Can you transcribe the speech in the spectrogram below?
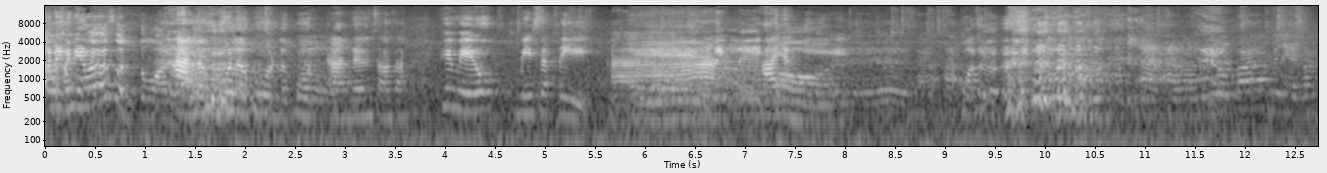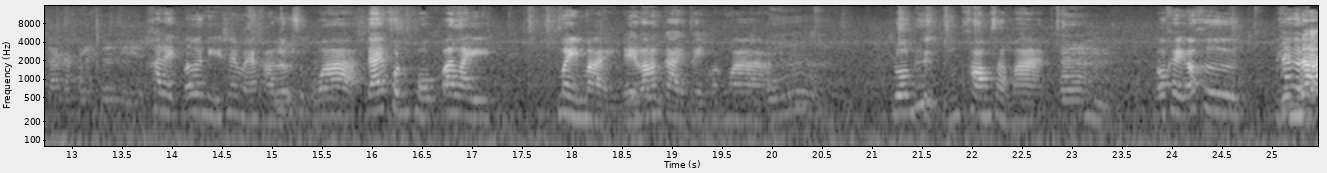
อันนี้อันนี้ว่าจะส่วนตัวเลย อะเราพูดเราพูดเราพูด อ่ะหนึ่งสองสามพี่มิวมีสติอ่าเล็กๆ ถ้าอย่างนี้ เออนะอะพอเถอะอ่าอ่าเลิฟบ้างเป็นยังไงบ้างจ้ากับคาแรคเตอร์นี้ คาแรคเตอร์นี้ใช่ไหมคะแล้วรู้สึกว่าได้ค้นพบอะไรใหม่ๆ ในร่างกายตัวเองมากอ่าๆ รวมถึงความสามารถ อ่า โอเคก็คือ บินได้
